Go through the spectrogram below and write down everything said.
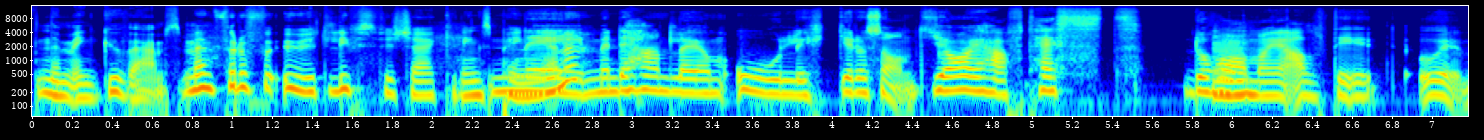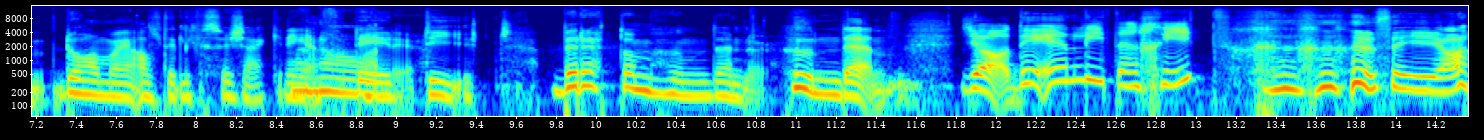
nej men gud vad hemskt, men för att få ut livsförsäkringspengarna? Nej, men det handlar ju om olyckor och sånt. Jag har ju haft häst. Då har Mm. man ju alltid, då har man ju alltid livsförsäkringar Man för har det är det. dyrt. Berätta om hunden nu. Hunden. Ja, det är en liten skit, säger jag.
